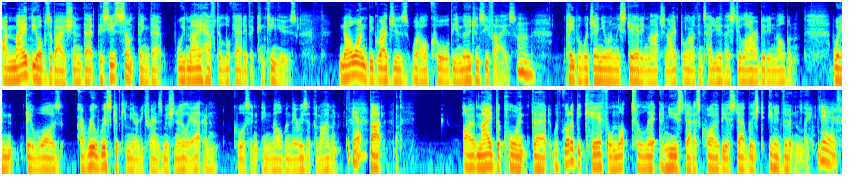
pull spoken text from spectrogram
I made the observation that this is something that we may have to look at if it continues. No one begrudges what I'll call the emergency phase. People were genuinely scared in March and April, and I can tell you they still are a bit in Melbourne when there was a real risk of community transmission earlier. And course, in, in Melbourne, there is at the moment. Yeah. But I made the point that we've got to be careful not to let a new status quo be established inadvertently. yes.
